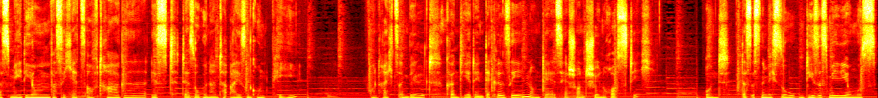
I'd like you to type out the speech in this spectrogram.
Das Medium, was ich jetzt auftrage, ist der sogenannte Eisengrund P. Und rechts im Bild könnt ihr den Deckel sehen und der ist ja schon schön rostig. Und das ist nämlich so, dieses Medium muss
